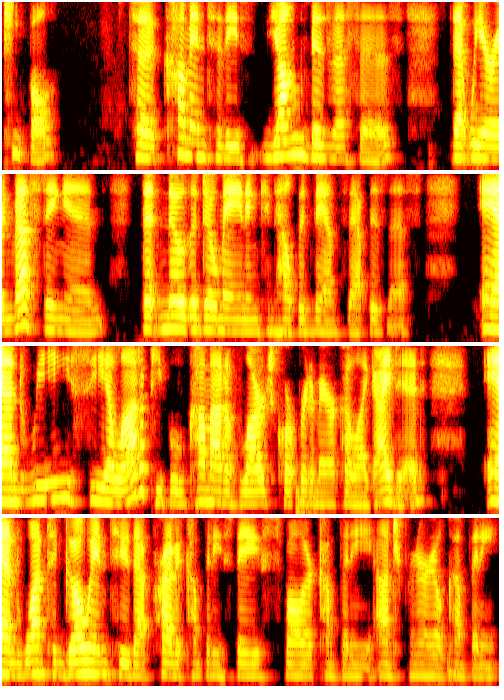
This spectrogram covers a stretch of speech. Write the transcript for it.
people to come into these young businesses that we are investing in that know the domain and can help advance that business. And we see a lot of people who come out of large corporate America, like I did, and want to go into that private company space, smaller company, entrepreneurial company.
